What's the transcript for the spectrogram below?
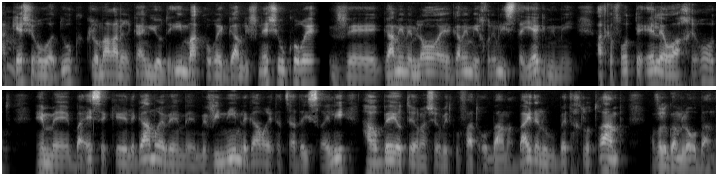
הקשר הוא הדוק, כלומר האמריקאים יודעים מה קורה גם לפני שהוא קורה, וגם אם הם לא, גם אם הם יכולים להסתייג מהתקפות אלה או אחרות, הם אה, בעסק אה, לגמרי והם אה, מבינים לגמרי את הצד הישראלי הרבה יותר מאשר בתקופת אובמה. ביידן הוא בטח לא טראמפ, אבל הוא גם לא אובמה.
